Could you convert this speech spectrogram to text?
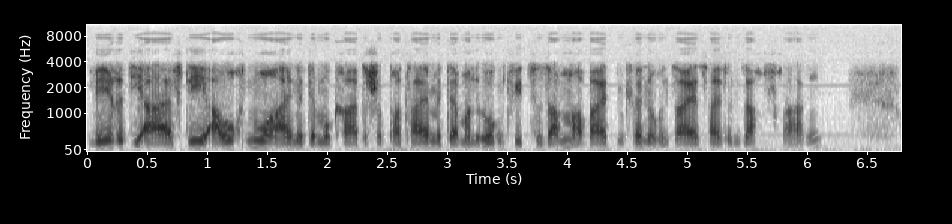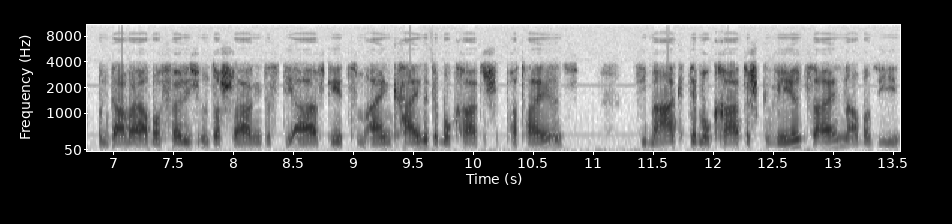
wäre die AfD auch nur eine demokratische Partei, mit der man irgendwie zusammenarbeiten könne und sei es halt in Sachfragen. Und dabei aber völlig unterschlagen, dass die AfD zum einen keine demokratische Partei ist. Sie mag demokratisch gewählt sein, aber sie,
